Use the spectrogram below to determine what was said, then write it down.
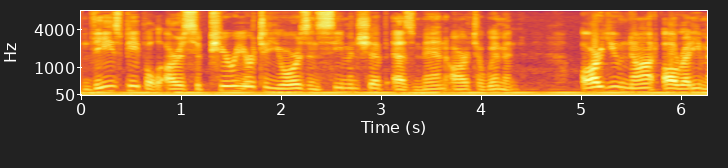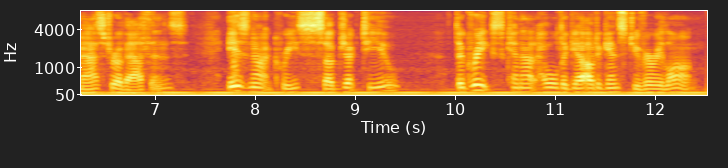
These people are as superior to yours in seamanship as men are to women. Are you not already master of Athens? Is not Greece subject to you? The Greeks cannot hold out against you very long.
